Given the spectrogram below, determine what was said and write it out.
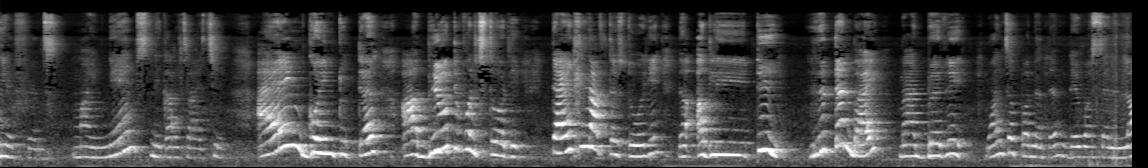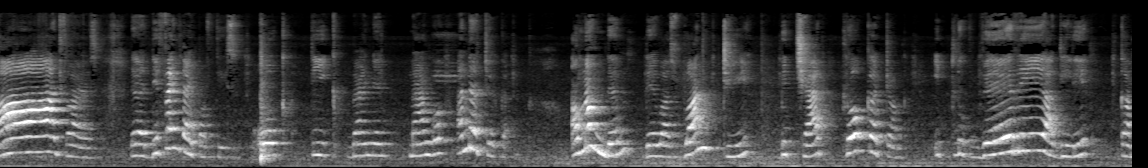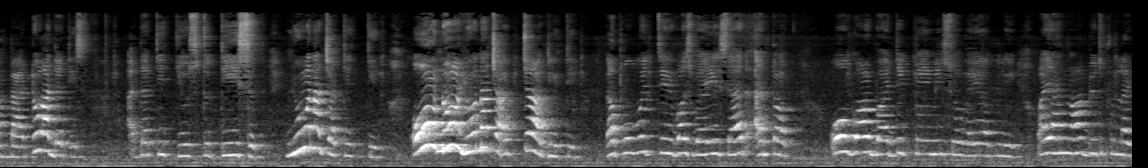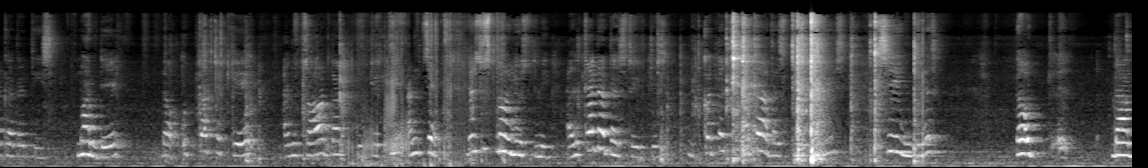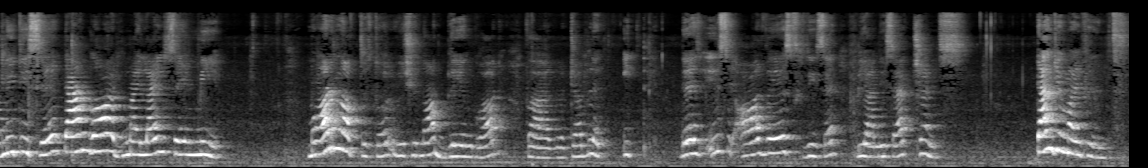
dear friends. My name's Nihaal Saai Singh. I'm going to tell a beautiful story. Title of the story, The Ugly Tree. Written by Madbury. Once upon a time, there was a large forest. There are different type of trees. Oak, teak, banyan, mango and a Among them, there was one tree which had trunk. It looked very ugly compared to other teeth. Other teeth used to tease it. Chuck it. Oh no, wanna chuck the ugly tree. The poor tree was very sad and thought, Oh God, why did make me so very ugly? Why I'm not beautiful like other trees? One day, the woodcutter came and saw that crooked and said, This is no trees. Cut the. Seeing this, the, uh, the tree said, Thank God, my life saved me. Moral of the story, we should not blame God for our trouble. It, there is always reason behind his actions. Thank you, my friends.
